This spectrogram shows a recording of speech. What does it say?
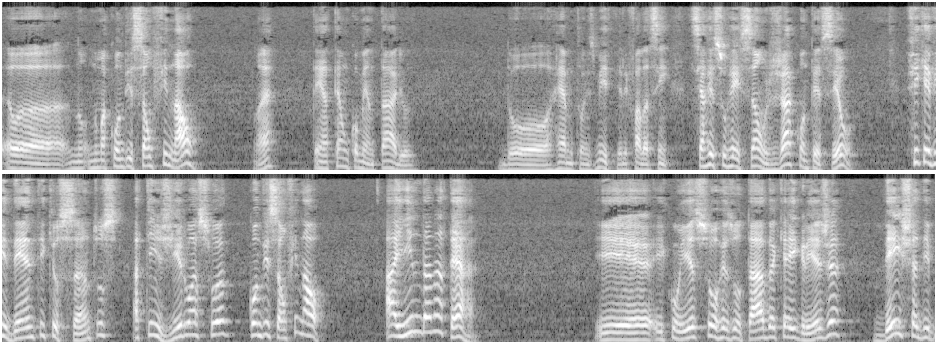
uh, numa condição final. Não é? Tem até um comentário do Hamilton Smith, ele fala assim: se a ressurreição já aconteceu, fica evidente que os santos atingiram a sua condição final, ainda na terra. E, e com isso o resultado é que a igreja deixa de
